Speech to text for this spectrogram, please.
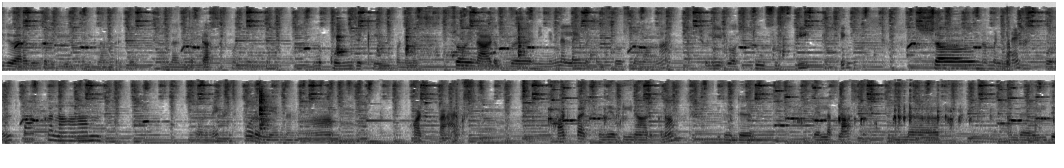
இது விறகு கடைக்கு யூஸ் பண்ணிக்கலான் இருக்கு அதில் அந்த டஸ்ட் மட்டும் இன்னும் கொஞ்சம் க்ளீன் பண்ணலாம் ஸோ இந்த அடுப்பு நீங்கள் என்ன லைவ் மெட்டல் ஸ்டோர்ஸில் வாங்க actually it was two fifty I think so நம்ம நெக்ஸ்ட் பொருள் பார்க்கலாம். ஸோ நெக்ஸ்ட் பொருள் என்னன்னா ஹாட் பேக்ஸ் ஹாட் பேக்ஸ் வந்து எப்படின்னா இருக்குன்னா இது வந்து வெள்ளை பிளாஸ்டிக் உள்ள அந்த இது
